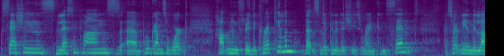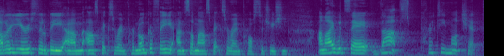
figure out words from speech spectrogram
sessions, lesson plans, um, programs of work happening through the curriculum that's looking at issues around consent. Certainly in the latter years, there'll be um, aspects around pornography and some aspects around prostitution. And I would say that's pretty much it.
